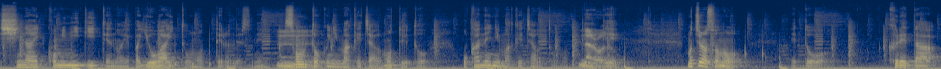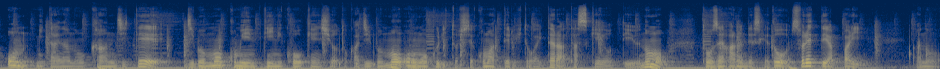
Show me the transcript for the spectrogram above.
しないコミュニティっていうのはやっぱ弱いと思ってるんですね、うん。損得に負けちゃう。もっと言うとお金に負けちゃうと思っていて。もちろんそのえっとくれた恩みたいなのを感じて自分もコミュニティに貢献しようとか自分も恩送りとして困ってる人がいたら助けようっていうのも当然あるんですけどそれってやっぱりあの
